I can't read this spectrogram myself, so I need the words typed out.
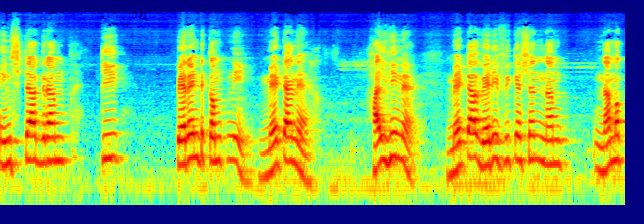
इंस्टाग्राम की पेरेंट कंपनी मेटा ने हाल ही में मेटा वेरिफिकेशन नाम, नामक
